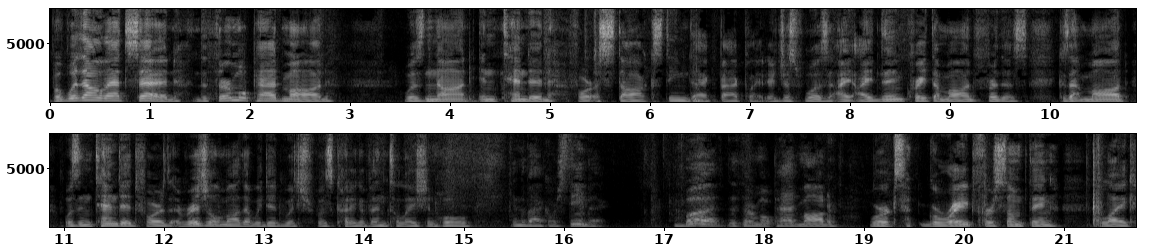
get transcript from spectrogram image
but with all that said, the thermal pad mod was not intended for a stock Steam Deck backplate. It just wasn't. I, I didn't create the mod for this because that mod was intended for the original mod that we did, which was cutting a ventilation hole in the back of our Steam Deck. But the thermal pad mod works great for something like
